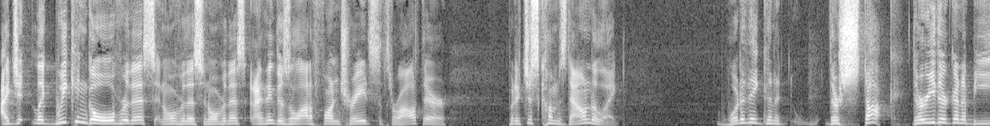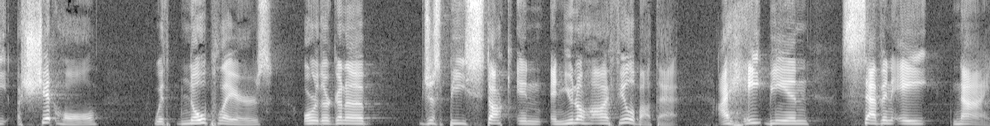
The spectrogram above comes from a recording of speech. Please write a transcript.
I just like we can go over this and over this and over this, and I think there's a lot of fun trades to throw out there, but it just comes down to like, what are they gonna? They're stuck. They're either gonna be a shithole with no players, or they're gonna just be stuck in. And you know how I feel about that. I hate being seven, eight, nine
